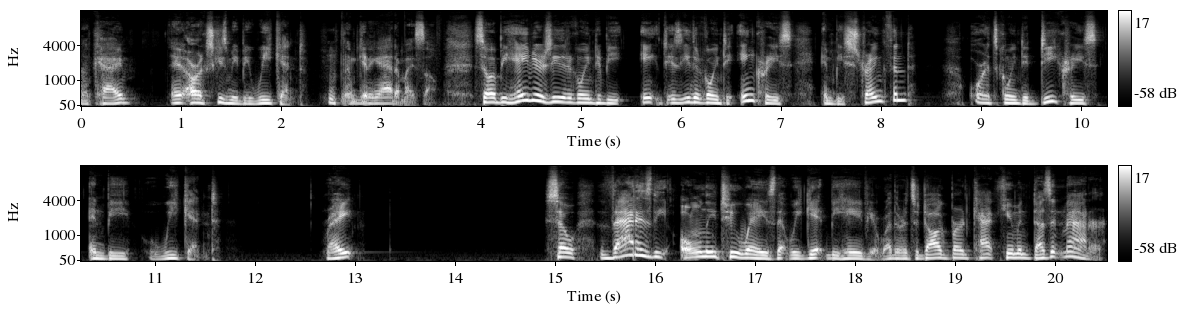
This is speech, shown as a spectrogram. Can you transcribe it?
Okay? Eh, or excuse me, be weakened. I'm getting ahead of myself. So a behavior is either going to be is either going to increase and be strengthened or it's going to decrease and be weakened. Right? So that is the only two ways that we get behavior, whether it's a dog, bird, cat, human, doesn't matter.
